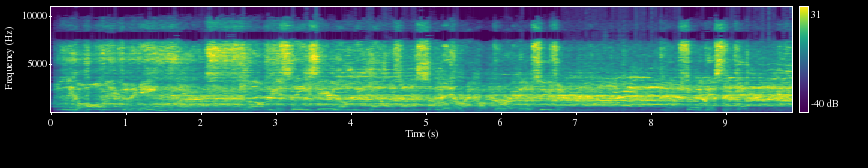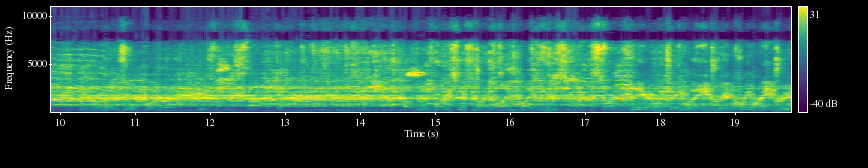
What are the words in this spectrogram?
Finally go home after the game. Philadelphia stays here. They'll meet Dallas on Sunday to wrap up the regular season. Minnesota gets the kick. with Lorenzo Booker recently signed up to the 26-yard line. Vikings start there. We check in with Andrea Kramer. Andrea.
